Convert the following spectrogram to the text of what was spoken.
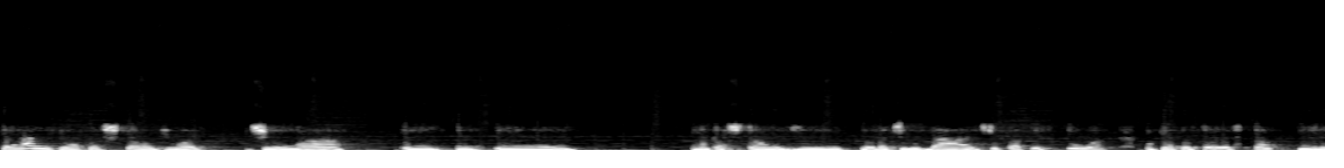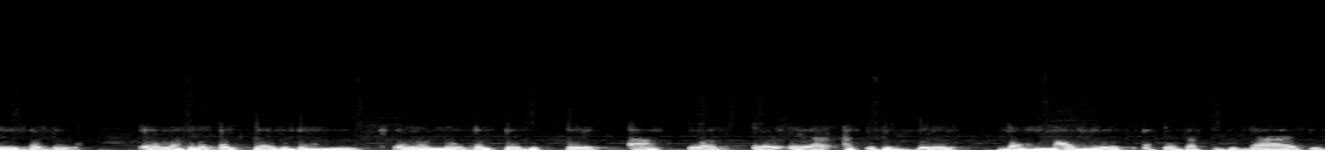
traz uma questão de uma, de uma, um, um, uma questão de negatividade para a pessoa, porque a pessoa está com muita dor. Ela não consegue dormir, ela não consegue ter as suas, é, é, a, viver normalmente as suas atividades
